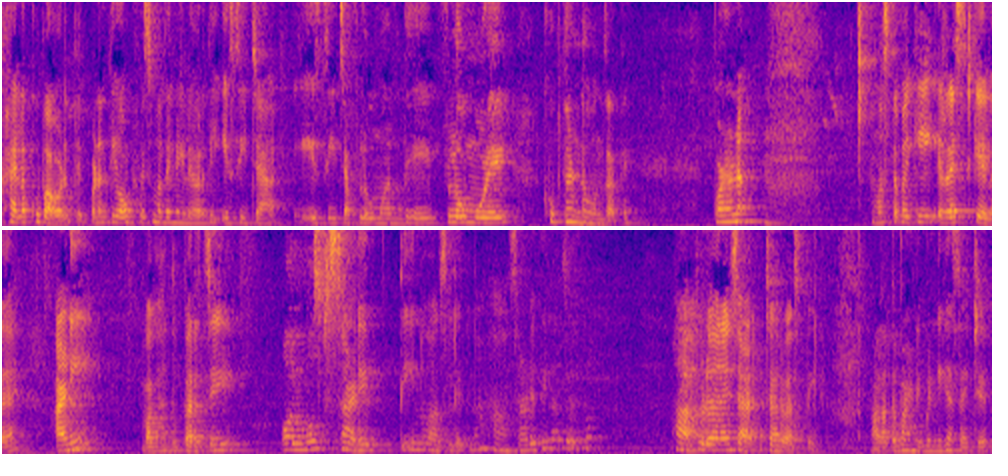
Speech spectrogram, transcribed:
खायला खूप आवडते. पण ती ऑफिसमध्ये नेल्यावरती ए सीच्या ए सीच्या फ्लोमध्ये फ्लोमुळे खूप थंड होऊन जाते. पण मस्तपैकी रेस्ट केलं आहे आणि बघा दुपारचे ऑलमोस्ट साडेतीन वाजलेत ना? हां साडेतीन वाजलेत ना? हां थोड्या वेळाने चार चार वाजतील. मला आता भांडी बिंडी घासायचे आहेत.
